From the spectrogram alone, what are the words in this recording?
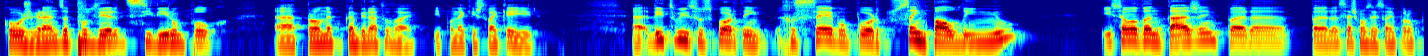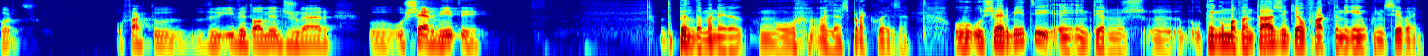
com os grandes, a poder decidir um pouco para onde é que o campeonato vai e para onde é que isto vai cair. dito isso, o Sporting recebe o Porto sem Paulinho. Isso é uma vantagem para, para Sérgio Conceição e para o Porto. O facto de eventualmente jogar o, Chermiti Depende da maneira como olhas para a coisa. O, Chermiti, em, em termos, uh, tem uma vantagem que é o facto de ninguém o conhecer bem.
